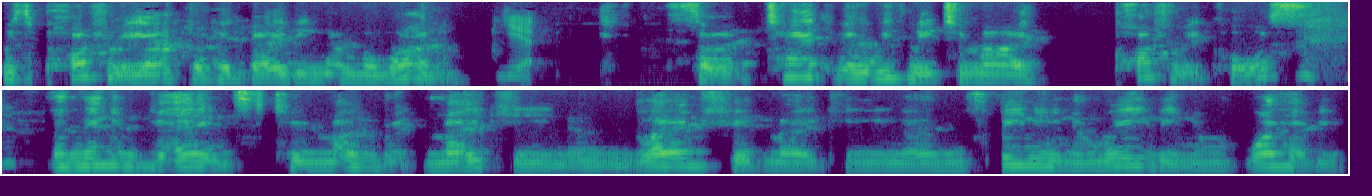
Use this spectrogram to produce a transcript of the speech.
was pottery after I had baby number one. Yeah. So I'd take her with me to my pottery course and then advanced to mud brick making and lampshade making and spinning and weaving and what have you.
